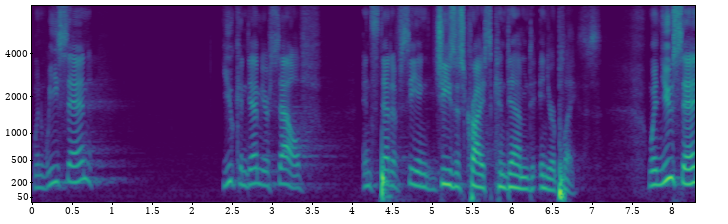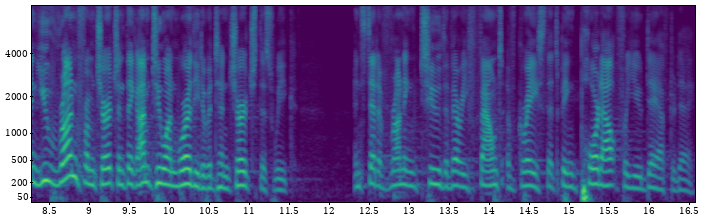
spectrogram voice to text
When we sin, you condemn yourself instead of seeing Jesus Christ condemned in your place. When you sin, you run from church and think, I'm too unworthy to attend church this week, instead of running to the very fount of grace that's being poured out for you day after day.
